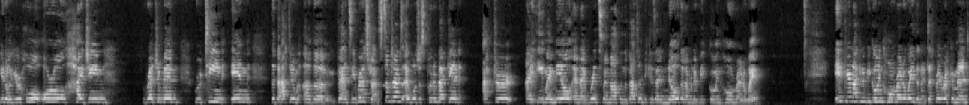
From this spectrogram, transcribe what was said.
you know, your whole oral hygiene regimen routine in the bathroom of a fancy restaurant. Sometimes I will just put them back in after I eat my meal and I rinse my mouth in the bathroom because I know that I'm going to be going home right away. If you're not going to be going home right away, then I definitely recommend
